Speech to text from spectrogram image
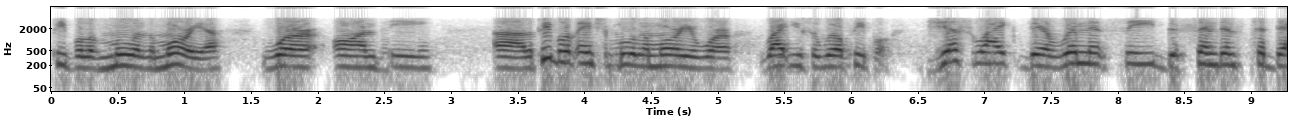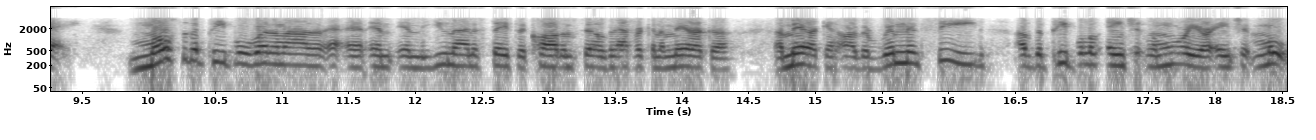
people of Mu and Lemuria, were on the uh, the people of ancient Mu and Lemuria were right use of will people, just like their remnant seed descendants today. Most of the people running around in, in, in the United States that call themselves African America American are the remnant seed of the people of ancient Lemuria or ancient Mu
